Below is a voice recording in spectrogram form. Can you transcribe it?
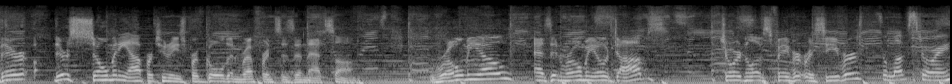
There, there's so many opportunities for golden references in that song. Romeo, as in Romeo Doubs, Jordan Love's favorite receiver. It's a love story.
